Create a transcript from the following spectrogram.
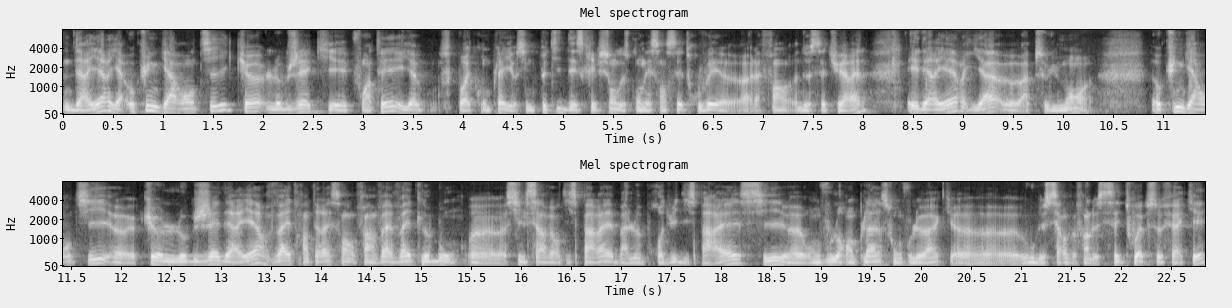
derrière, il n'y a aucune garantie que l'objet qui est pointé, il y a, pour être complet, il y a aussi une petite description de ce qu'on est censé trouver euh, à la fin de cette URL. Et derrière, il y a euh, absolument aucune garantie que l'objet derrière va être intéressant, enfin va, va être le bon. si le serveur disparaît, bah, le produit disparaît. Si on vous le remplace on vous le hack, ou le serveur, enfin le site web se fait hacker,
